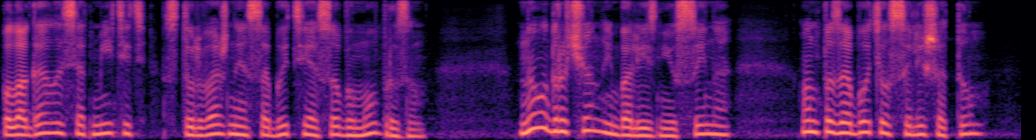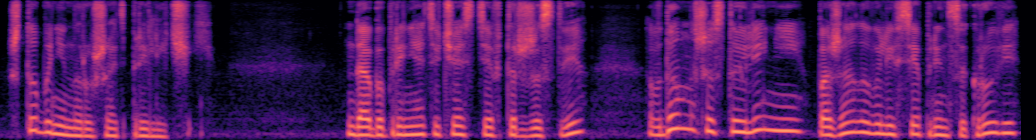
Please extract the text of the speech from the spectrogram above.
полагалось отметить столь важное событие особым образом, но, удрученный болезнью сына, он позаботился лишь о том, чтобы не нарушать приличий. Дабы принять участие в торжестве, в дом на шестой линии пожаловали все принцы крови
